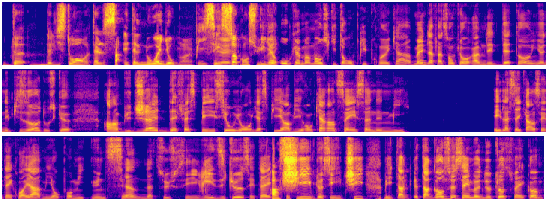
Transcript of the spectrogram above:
de, de l'histoire, était était le noyau. Ouais. C'est euh, ça qu'on Il n'y suivait. a aucun moment où ils t'ont pris pour un câble. Même de la façon qu'ils ont ramené Data, il y a un épisode où, ce que, en budget d'effets spéciaux, ils ont gaspillé environ 45 scènes et demie. Et la séquence est incroyable, mais ils n'ont pas mis une scène là-dessus. C'est ridicule, c'était Ah, c'est- cheap de c'est cheap. Mais tu regardes ce 5 minutes-là, tu fais comme,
